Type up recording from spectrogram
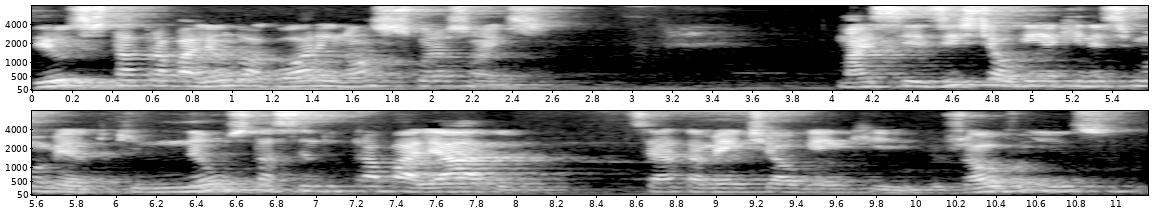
Deus está trabalhando agora em nossos corações. Mas se existe alguém aqui nesse momento que não está sendo trabalhado, certamente é alguém que eu já ouvi isso,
